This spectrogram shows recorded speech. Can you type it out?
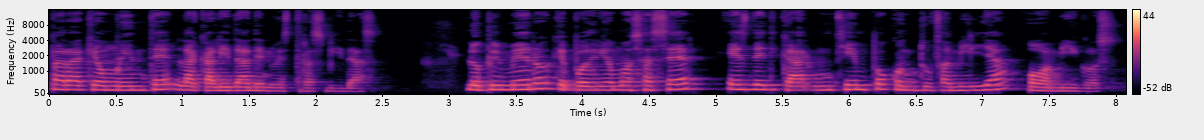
para que aumente la calidad de nuestras vidas. Lo primero que podríamos hacer es dedicar un tiempo con tu familia o amigos.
